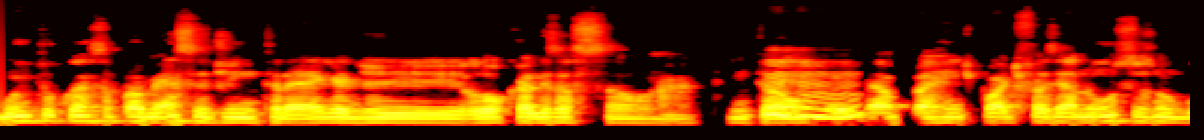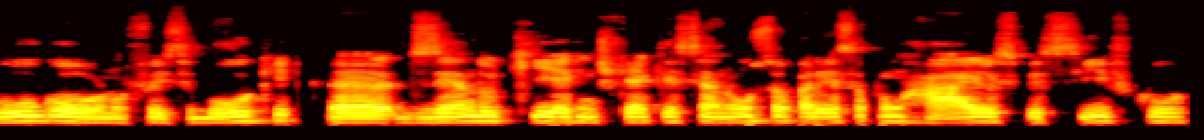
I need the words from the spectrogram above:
muito com essa promessa de entrega de localização, né? Então, uhum. por exemplo, a gente pode fazer anúncios no Google ou no Facebook uh, dizendo que a gente quer que esse anúncio apareça para um raio específico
